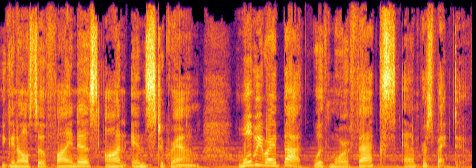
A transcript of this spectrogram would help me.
You can also find us on Instagram. We'll be right back with more facts and perspective.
